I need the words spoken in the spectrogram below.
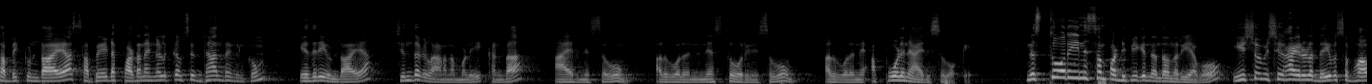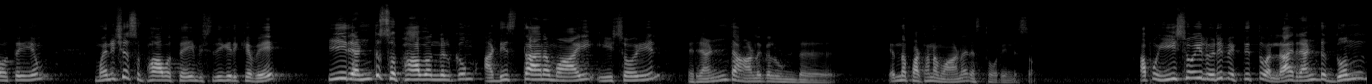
സഭയ്ക്കുണ്ടായ സഭയുടെ പഠനങ്ങൾക്കും സിദ്ധാന്തങ്ങൾക്കും എതിരെയുണ്ടായ ചിന്തകളാണ് നമ്മൾ ഈ കണ്ട ആര്യനിസവും അതുപോലെ തന്നെ നെസ്തോറിനിസവും അതുപോലെ തന്നെ അപ്പോളിനാരിസവും ഒക്കെ. നെസ്തോറിയനിസം പഠിപ്പിക്കുന്നത് എന്താണെന്നറിയാവോ? ഈശോ മിശിഹായുള്ള ദൈവസ്വഭാവത്തെയും മനുഷ്യ സ്വഭാവത്തെയും വിശദീകരിക്കവേ ഈ രണ്ട് സ്വഭാവങ്ങൾക്കും അടിസ്ഥാനമായി ഈശോയിൽ രണ്ടാളുകളുണ്ട് എന്ന പഠനമാണ് നെസ്തോറിയനിസം. അപ്പോൾ ഈശോയിൽ ഒരു വ്യക്തിത്വമല്ല രണ്ട് ദ്വന്ദ്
